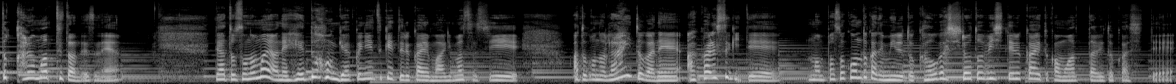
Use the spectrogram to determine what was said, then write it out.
と絡まってたんですね。であとその前はねヘッドホン逆につけてる回もありますしあとこのライトがね明るすぎて、まあ、パソコンとかで見ると顔が白飛びしてる回とかもあったりとかして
